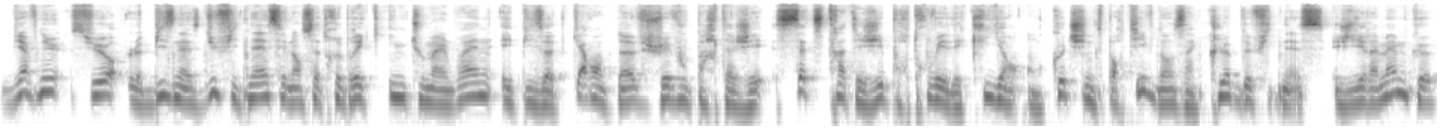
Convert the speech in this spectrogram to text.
Bienvenue sur le business du fitness et dans cette rubrique Into My Brain, épisode 49, je vais vous partager cette stratégie pour trouver des clients en coaching sportif dans un club de fitness. je dirais même que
